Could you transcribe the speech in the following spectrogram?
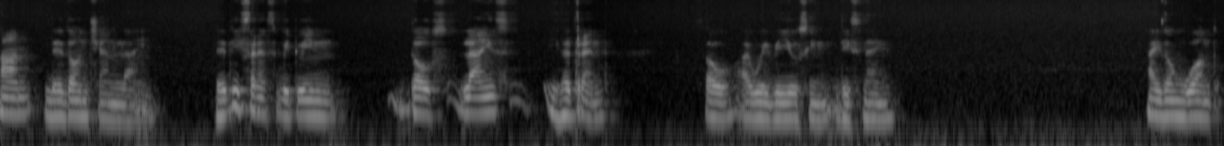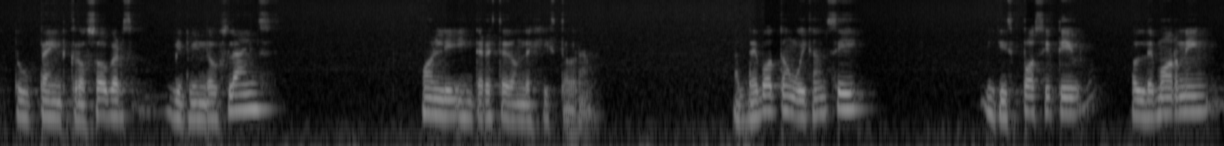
and the Donchian line. The difference between those lines is the trend so I will be using this name. I don't want to paint crossovers between those lines only interested on the histogram. At the bottom we can see it is positive all the morning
